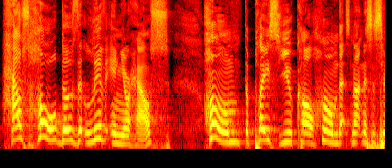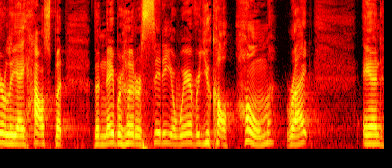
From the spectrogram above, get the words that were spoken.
household, those that live in your house, home, the place you call home, that's not necessarily a house, but the neighborhood or city or wherever you call home, right? And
